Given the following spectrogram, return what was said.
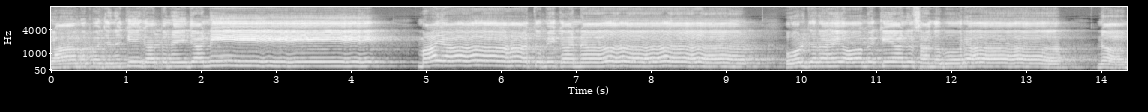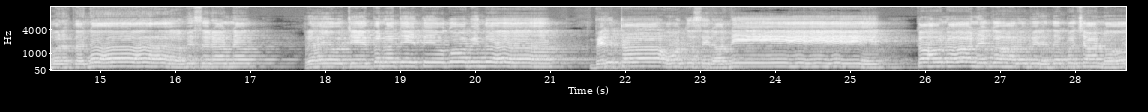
RAM ਭਜਨ ਕੀ ਗਤ ਨਹੀਂ ਜਾਣੀ? ਮਾਇਆ ਹੱਥ ਬਿਕਾਨਾ ਔਰ ਜ ਰਹੇ ਓ ਮਿਕਿਆਨ ਸੰਗ ਬੋਰਾ। ਨਾਮ ਰਤਨ ਮਿਸਰਨ। ਰਹਿਓ ਚੇਤਨ ਚੇਤਿਓ ਗੋਬਿੰਦ। ਬਿਰਥਾ ਓਦ ਸਿਰਾਨੇ। ਕਹੋ ਨਾਨਕ ਹਰ ਬਿਰਦ ਪਛਾਨੋ।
